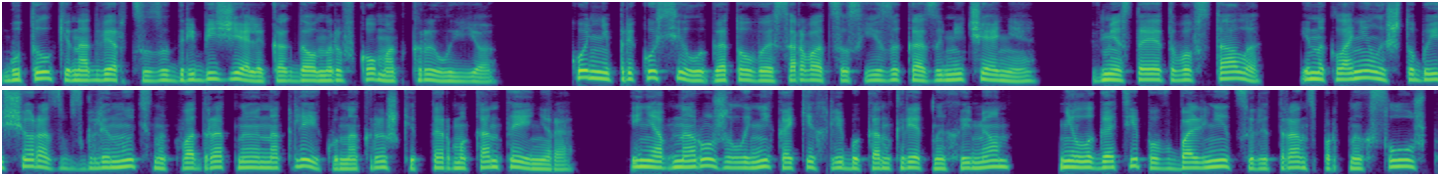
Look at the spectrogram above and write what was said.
Бутылки на дверце задребезжали, когда он рывком открыл ее. Конни прикусила, готовая сорваться с языка замечания. Вместо этого встала и наклонилась, чтобы еще раз взглянуть на квадратную наклейку на крышке термоконтейнера и не обнаружила никаких либо конкретных имен, ни логотипов больниц или транспортных служб,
